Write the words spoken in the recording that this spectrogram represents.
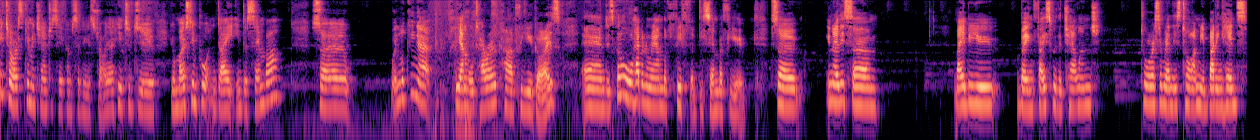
Hey Taurus, Kim Enchantress here from Sydney, Australia, here to do your most important day in December. So we're looking at the Animal Tarot card for you guys, and it's going to all happen around the 5th of December for you. So, you know, this, um, maybe you being faced with a challenge, Taurus, around this time, you're butting heads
